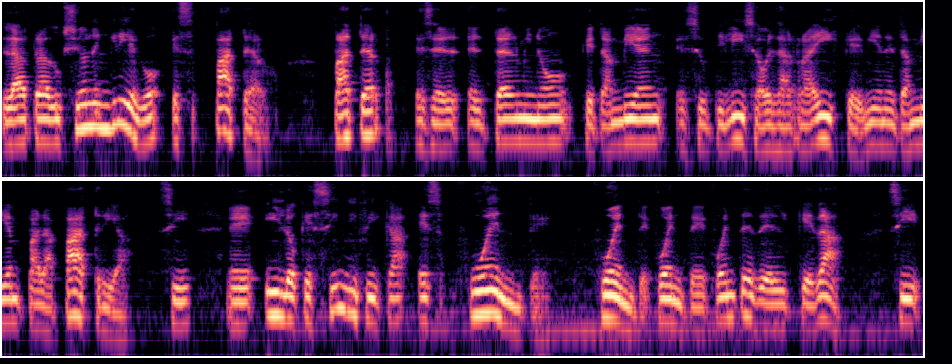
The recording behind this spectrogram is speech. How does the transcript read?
la traducción en griego es pater. Pater es el, término que también eh, se utiliza, o es la raíz que viene también para patria. ¿Sí? Eh, y lo que significa es fuente, fuente, fuente, fuente del que da. ¿sí?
